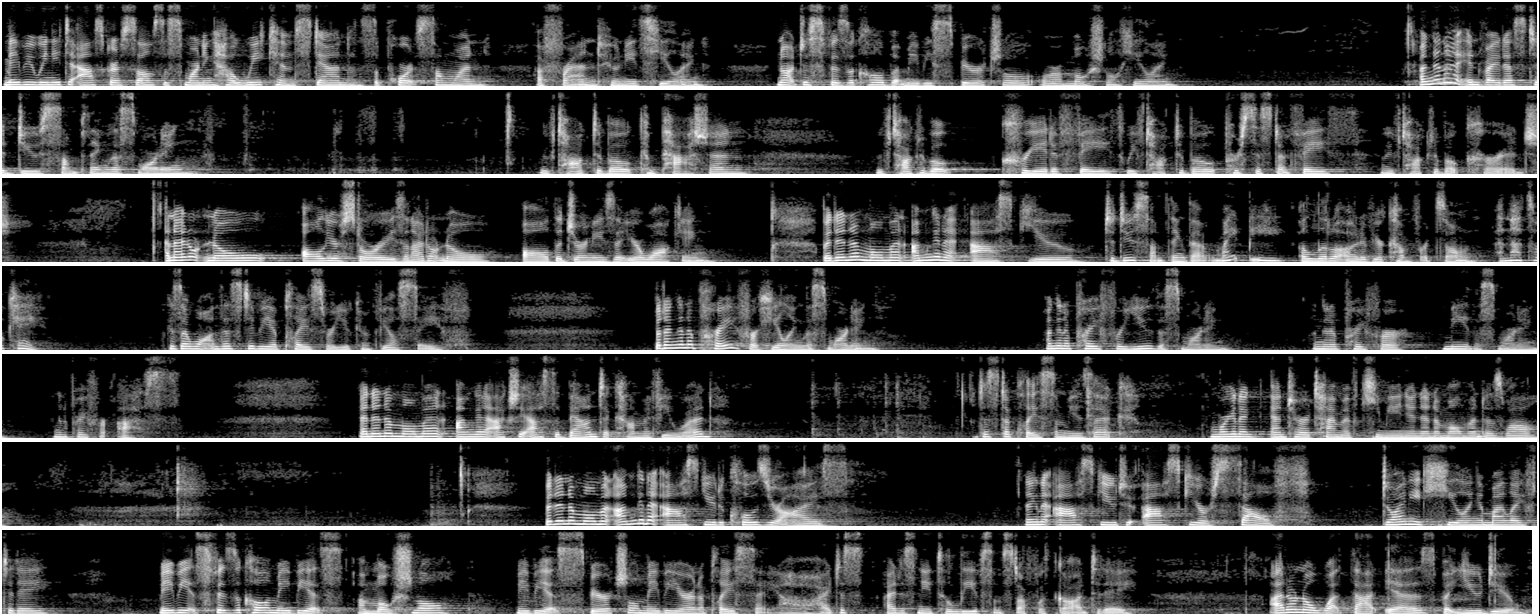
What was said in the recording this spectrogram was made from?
Maybe we need to ask ourselves this morning how we can stand and support someone, a friend who needs healing, not just physical, but maybe spiritual or emotional healing. I'm going to invite us to do something this morning We've talked about compassion. We've talked about creative faith. We've talked about persistent faith. We've talked about courage. And I don't know all your stories and I don't know all the journeys that you're walking. But in a moment, I'm going to ask you to do something that might be a little out of your comfort zone. And that's okay. Because I want this to be a place where you can feel safe. But I'm going to pray for healing this morning. I'm going to pray for you this morning. I'm going to pray for me this morning. I'm going to pray for us. And in a moment, I'm going to actually ask the band to come, if you would, just to play some music. And we're going to enter a time of communion in a moment as well. But in a moment, I'm going to ask you to close your eyes. I'm going to ask you to ask yourself do I need healing in my life today? Maybe it's physical, maybe it's emotional, maybe it's spiritual, maybe you're in a place say, "Oh, I just I just need to leave some stuff with God today." I don't know what that is, but you do.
